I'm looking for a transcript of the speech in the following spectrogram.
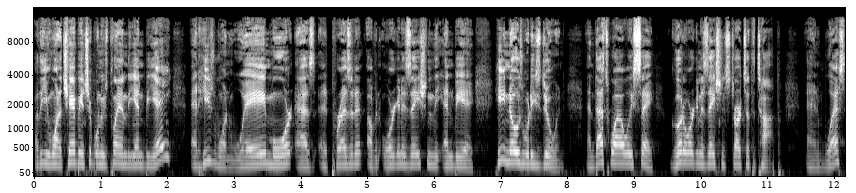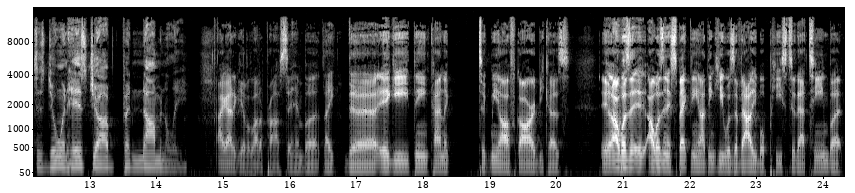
I think he won a championship when he was playing the NBA and he's won way more as a president of an organization in the NBA. He knows what he's doing. And that's why I always say good organization starts at the top. and West is doing his job phenomenally. I got to give a lot of props to him, but like the Iggy thing kind of took me off guard because it, I wasn't I wasn't expecting. I think he was a valuable piece to that team, but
